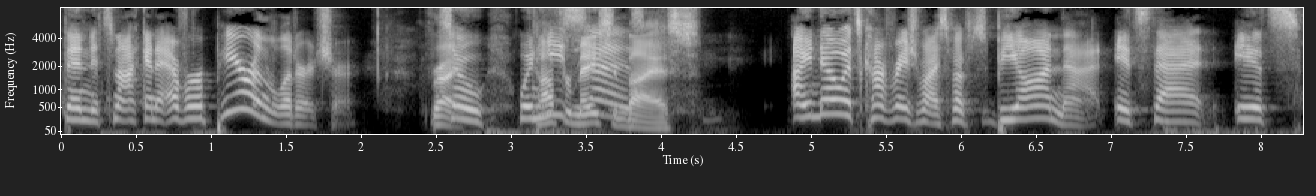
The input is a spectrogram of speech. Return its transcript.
then it's not going to ever appear in the literature. right So when he confirmation says, bias I know it's confirmation bias, but beyond that, it's that it's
